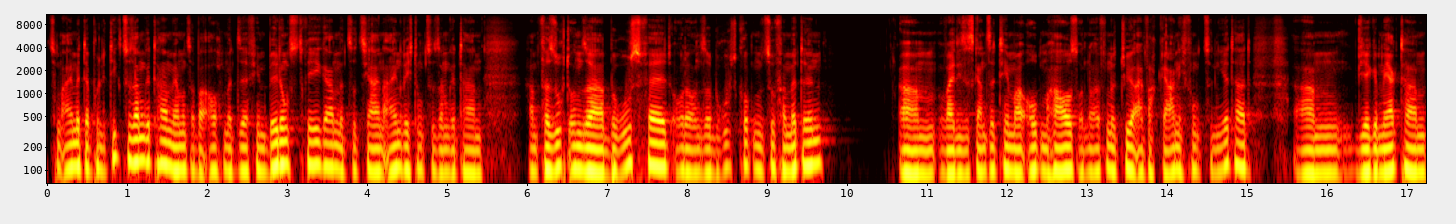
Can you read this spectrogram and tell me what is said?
zum einen mit der Politik zusammengetan, wir haben uns aber auch mit sehr vielen Bildungsträgern, mit sozialen Einrichtungen zusammengetan, haben versucht, unser Berufsfeld oder unsere Berufsgruppen zu vermitteln, ähm, weil dieses ganze Thema Open House und eine offene Tür einfach gar nicht funktioniert hat. Ähm, wir gemerkt haben,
